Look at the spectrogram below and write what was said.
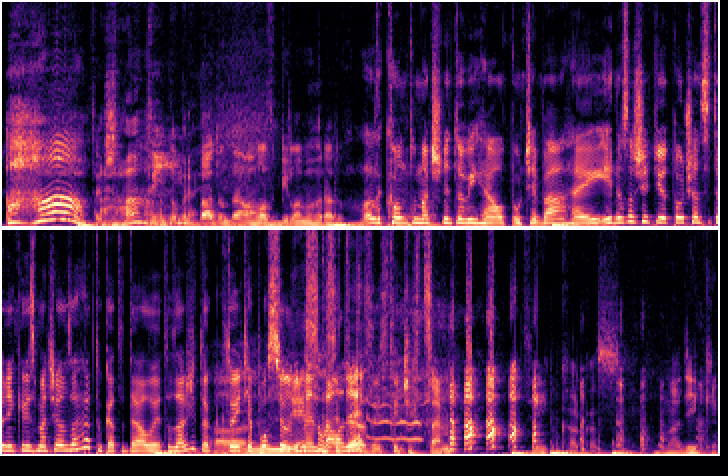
Aha, Takže Aha, tým dobre. pádom dávam hlas Bilému hradu. ale kontumačne to vyhral u teba, hej. Jednoznačne ti odporúčam si to niekedy s Matejom zahrať tú katedrálu, je to zážitok, ktorý ťa posilní Nie som si mentálne. teraz istý, či chcem. Ty kokos. No díky.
